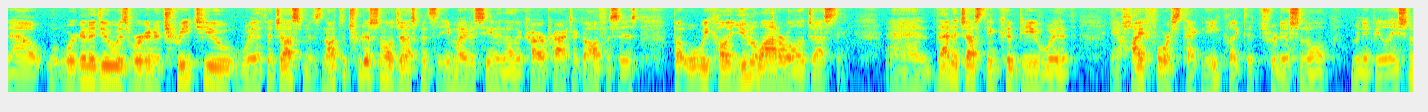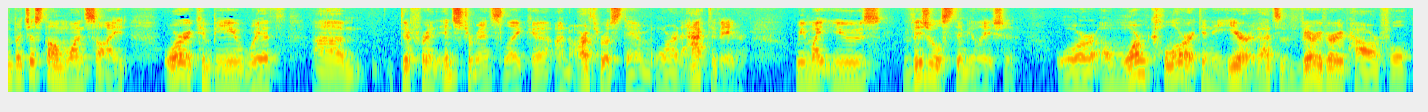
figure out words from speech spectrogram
Now, what we're going to do is we're going to treat you with adjustments, not the traditional adjustments that you might have seen in other chiropractic offices, but what we call unilateral adjusting. And that adjusting could be with a high force technique like the traditional manipulation, but just on one side, or it can be with um, different instruments like uh, an arthrostim or an activator. We might use visual stimulation or a warm caloric in the ear. That's very, very powerful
